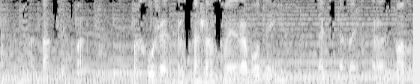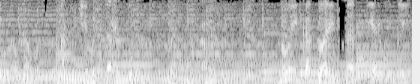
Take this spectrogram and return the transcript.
а констатация факта. Похоже, Красножан своей работой, так сказать, разбаловал руководство, отучил их даже думать в этом направлении. Ну и, как говорится, первый блин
